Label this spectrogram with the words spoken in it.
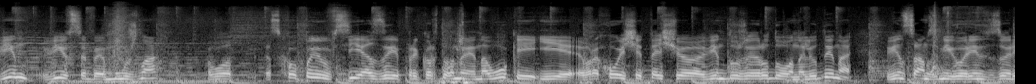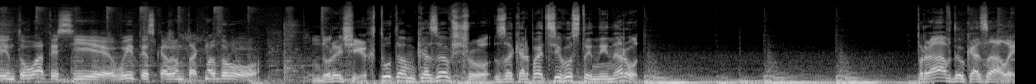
Він вів себе мужно, от, схопив всі ази прикордонної науки, і враховуючи те, що він дуже ерудована людина, він сам зміг орі- зорієнтуватись і вийти, скажімо так, на дорогу. До речі, хто там казав, що закарпатці гостинний народ? Правду казали,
